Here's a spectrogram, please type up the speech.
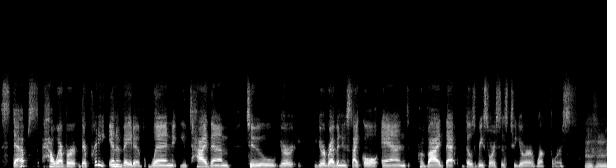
steps. However, they're pretty innovative when you tie them to your your revenue cycle and provide that those resources to your workforce. Mm-hmm.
